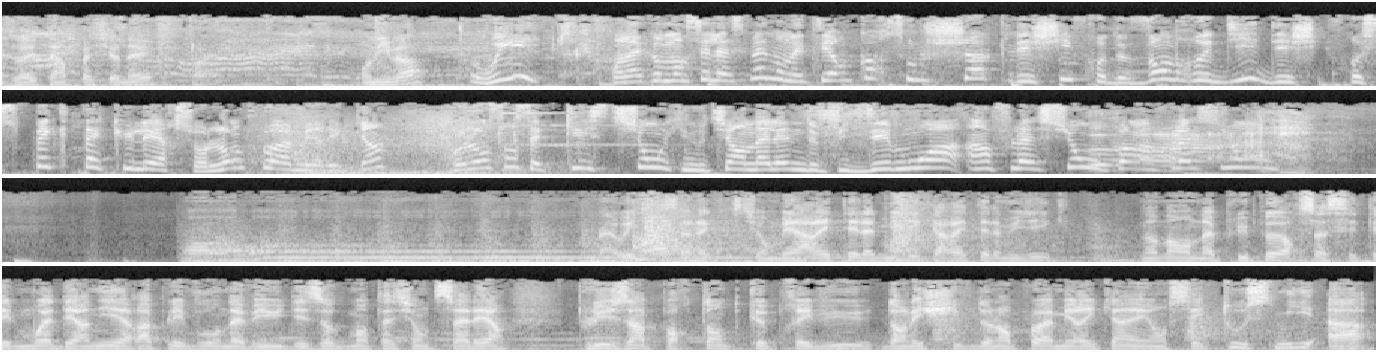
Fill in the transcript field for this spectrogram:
Ils ont été impressionnés? On y va? Oui, on a commencé la semaine, on était encore sous le choc des chiffres de vendredi, des chiffres spectaculaires sur l'emploi américain. Relançons cette question qui nous tient en haleine depuis des mois. Inflation ou pas inflation? Bah oui, c'est ça la question. Mais arrêtez la musique, arrêtez la musique. Non, non, on n'a plus peur. Ça, c'était le mois dernier. Rappelez-vous, on avait eu des augmentations de salaire plus importantes que prévues dans les chiffres de l'emploi américain et on s'est tous mis à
